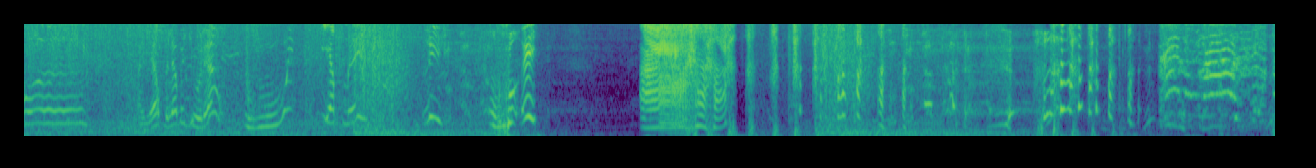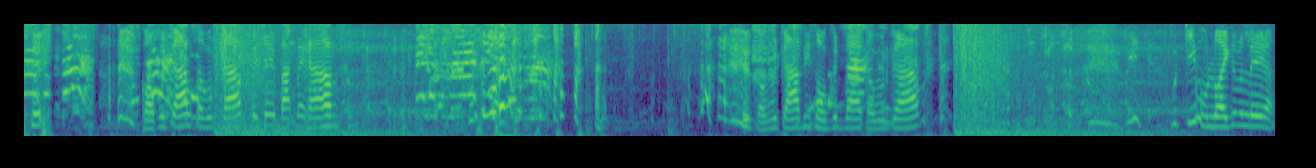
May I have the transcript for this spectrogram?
ยไปแล้วไปแล้วไปอยู่แล้วโอ้ยเกียบเลยเฮ้ยโอ้ยอ่าขอบคุณครับขอบคุณครับไม่ใช่บั๊กนะครับขอบคุณครับที่ส่งขึ้นมาขอบคุณครับเมื่อกี้ผมลอยขึ้นมาเลยอะ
